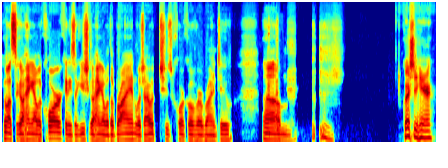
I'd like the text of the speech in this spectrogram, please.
He wants to go hang out with Quark, and he's like, you should go hang out with O'Brien, which I would choose Quark over O'Brien too. Um, question here:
